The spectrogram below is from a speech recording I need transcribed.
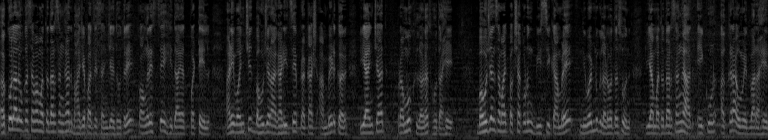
अकोला लोकसभा मतदारसंघात भाजपाचे संजय धोत्रे काँग्रेसचे हिदायत पटेल आणि वंचित बहुजन आघाडीचे प्रकाश आंबेडकर यांच्यात प्रमुख लढत होत आहे. बहुजन समाज पक्षाकडून बी सी कांबळे निवडणूक लढवत असून या मतदारसंघात एकूण अकरा उमेदवार आहेत.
